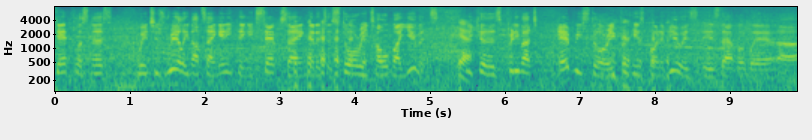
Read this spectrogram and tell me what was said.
deathlessness, which is really not saying anything except saying that it's a story told by humans. Yeah. Because pretty much every story from his point of view is, is that what we're uh,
